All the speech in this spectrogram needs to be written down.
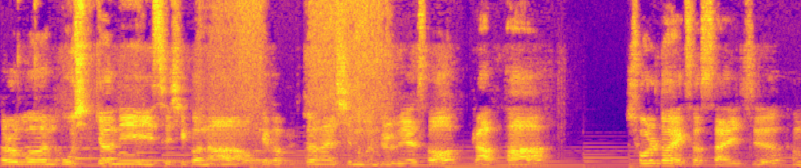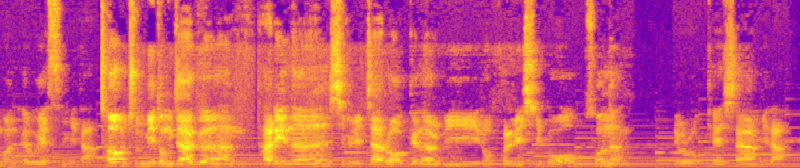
여러분 오십견이 있으시거나 어깨가 불편하신 분들 위해서 라파 숄더 엑서사이즈 한번 해보겠습니다. 처음 준비 동작은 다리는 11자로 어깨 넓이로 벌리시고 손은 이렇게 시작합니다.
